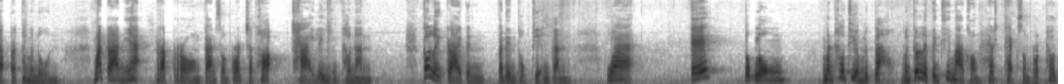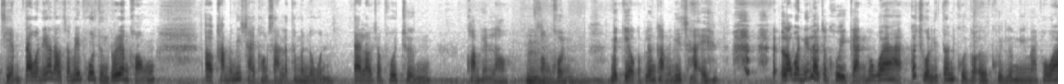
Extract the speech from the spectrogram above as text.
กับรัฐธรรมนูญ มาตราเนี้ยรับรองการสมรสเฉพาะชายและหญิงเท่านั้น ก็เลยกลายเป็นประเด็นถกเถียงกันว่า เอ๊ะ ตกลงมันเท่าเทียมหรือเปล่า มันก็เลยเป็นที่มาของแฮชแท็กสมรสเท่าเทียม แต่วันนี้เราจะไม่พูดถึงเรื่องของเออคำวินิจฉัยของสารรัฐธรรมนูญ แต่เราจะพูดถึงความเห็นเราอืมสองคน ไม่เกี่ยวกับเรื่องคำวินิจฉัย เราวันนี้เราจะคุยกัน เพราะว่าก็ชวนลิตเติ้ลคุยบอกเออคุยเรื่องนี้ไหมเพราะว่า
